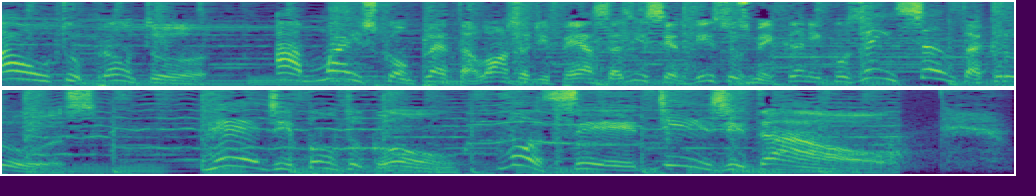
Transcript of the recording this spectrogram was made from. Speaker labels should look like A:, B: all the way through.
A: Auto Pronto, a mais completa loja de peças e serviços mecânicos em Santa Cruz. Rede.com, você digital.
